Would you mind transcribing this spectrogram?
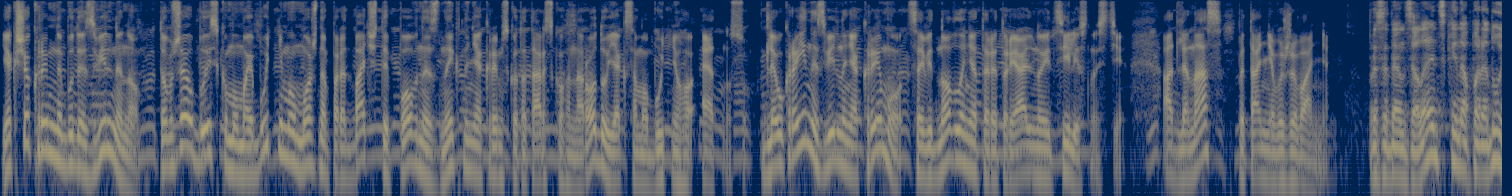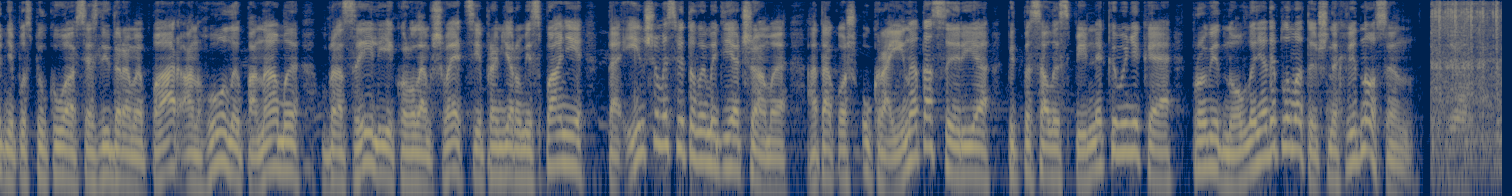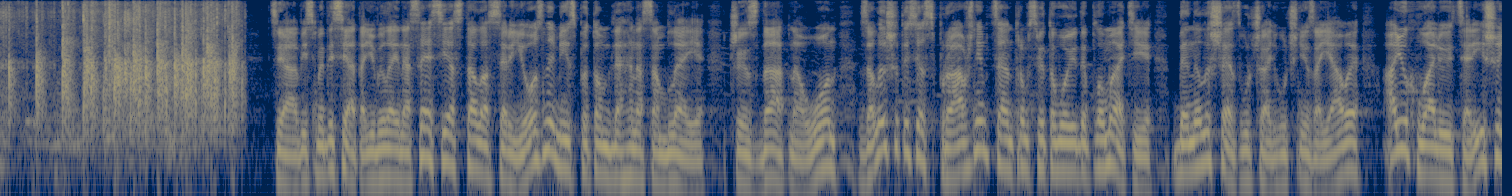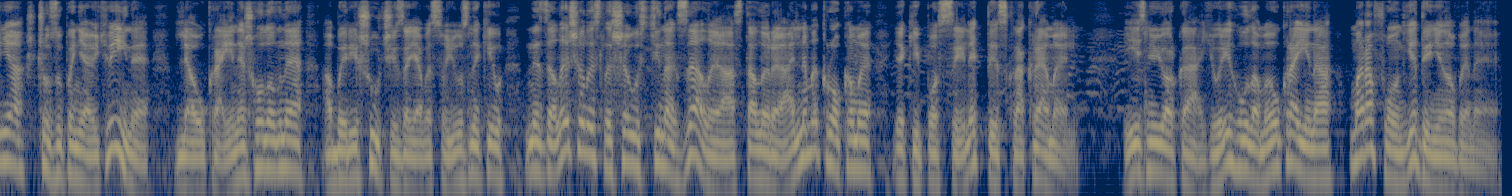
Якщо Крим не буде звільнено, то вже у близькому майбутньому можна передбачити повне зникнення кримсько-татарського народу як самобутнього етносу. Для України звільнення Криму це відновлення територіальної цілісності, а для нас питання виживання. Президент Зеленський напередодні поспілкувався з лідерами пар, Анголи, Панами, Бразилії, королем Швеції, прем'єром Іспанії та іншими світовими діячами. А також Україна та Сирія підписали спільне комюніке про відновлення дипломатичних відносин. Ця 80-та ювілейна сесія стала серйозним іспитом для Генасамблеї. Чи здатна ООН залишитися справжнім центром світової дипломатії, де не лише звучать гучні заяви, а й ухвалюються рішення, що зупиняють війни. Для України ж головне, аби рішучі заяви союзників не залишились лише у стінах зали, а стали реальними кроками, які посилять тиск на Кремль. Із Нью-Йорка Юрій Гула, ми Україна. Марафон Єдині новини.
